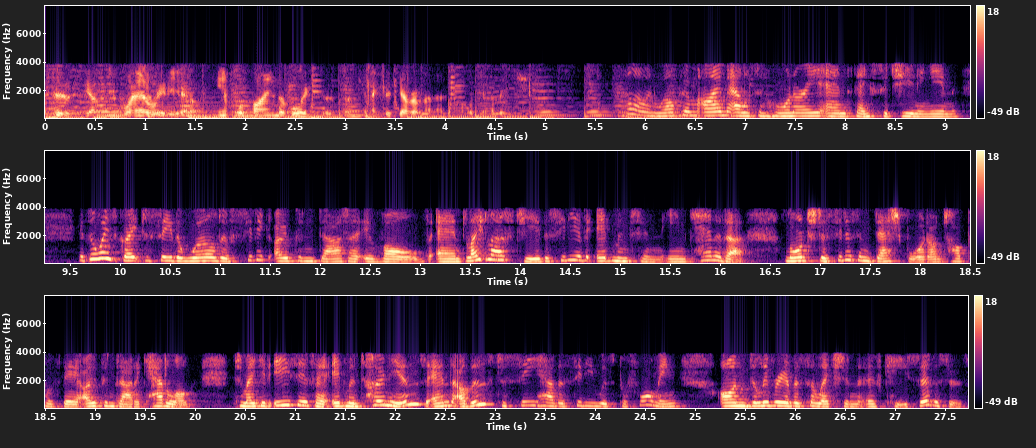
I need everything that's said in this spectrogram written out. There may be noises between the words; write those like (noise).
This is Gov 2.0 Radio, amplifying the voices of connected government and public innovation. Hello and welcome. I'm Alison Hornery, and thanks for tuning in. It's always great to see the world of civic open data evolve. And late last year, the City of Edmonton in Canada launched a citizen dashboard on top of their open data catalogue to make it easier for Edmontonians and others to see how the city was performing on delivery of a selection of key services.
